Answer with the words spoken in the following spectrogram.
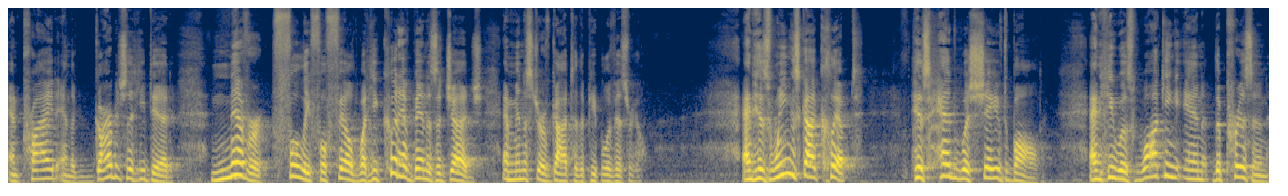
and pride and the garbage that he did, never fully fulfilled what he could have been as a judge and minister of God to the people of Israel. And his wings got clipped his head was shaved bald, and he was walking in the prison,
